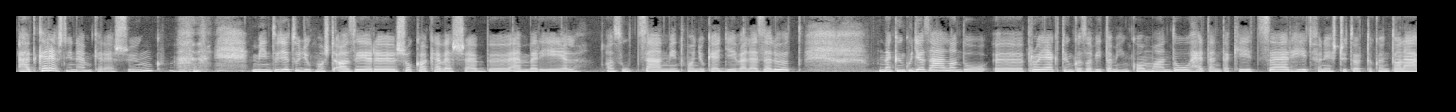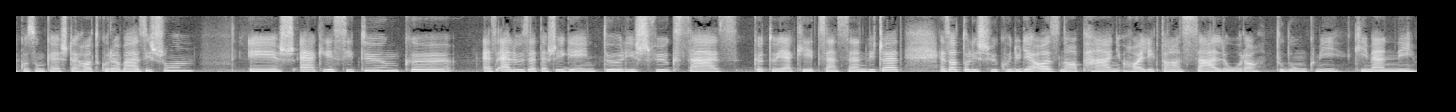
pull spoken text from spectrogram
hát keresni nem keresünk, mint ugye tudjuk most azért sokkal kevesebb ember él az utcán, mint mondjuk egy évvel ezelőtt. Nekünk ugye az állandó projektünk az a Vitamin Kommandó, hetente kétszer, hétfőn és csütörtökön találkozunk este hatkor a bázison, és elkészítünk ez előzetes igénytől is függ, 100 kötője 200 szendvicset. Ez attól is függ, hogy ugye aznap hány hajléktalan szállóra tudunk mi kimenni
